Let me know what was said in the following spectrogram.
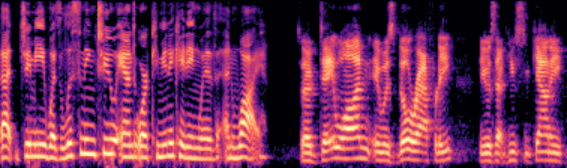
that Jimmy was listening to and or communicating with and why? So day one, it was Bill Rafferty. He was at Houston County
